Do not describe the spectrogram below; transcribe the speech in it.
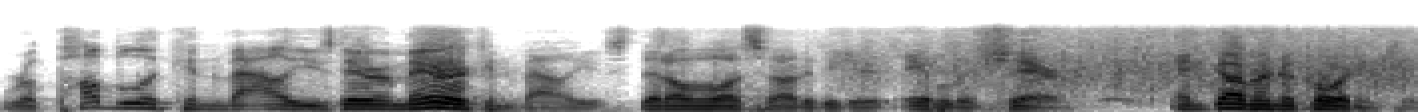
Republican values. They're American values that all of us ought to be able to share and govern according to.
